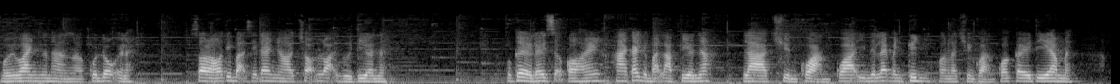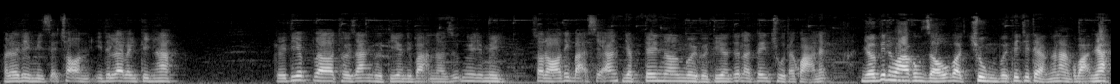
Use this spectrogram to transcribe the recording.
mới oanh ngân hàng à, quân đội này. Sau đó thì bạn sẽ tiến hành chọn loại gửi tiền này. Ok ở đây sẽ có hai, hai cách để bạn nạp tiền nhá. Là chuyển khoản qua internet banking hoặc là chuyển khoản qua cây ATM này. Ở đây thì mình sẽ chọn internet banking ha kế tiếp uh, thời gian gửi tiền thì bạn uh, giữ nguyên cho mình. Sau đó thì bạn sẽ nhập tên uh, người gửi tiền tức là tên chủ tài khoản đấy nhớ viết hoa không dấu và trùng với tên chi thẻ ngân hàng của bạn nha.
